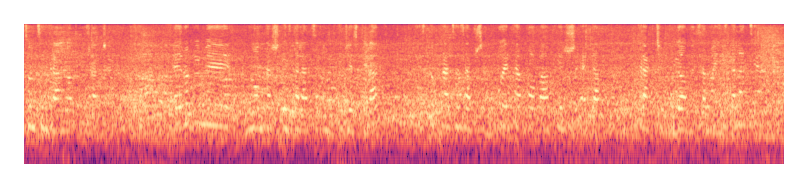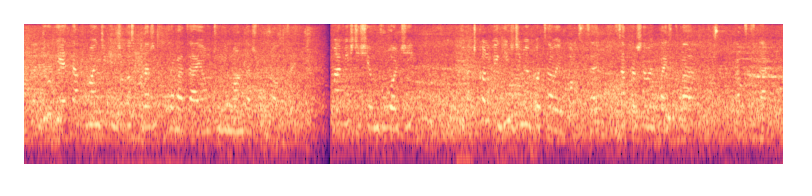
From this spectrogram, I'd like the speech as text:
firmę montującą centralne odkurzacze. Robimy montaż instalacji od 20 lat. Jest to praca zawsze dwuetapowa. Pierwszy etap w trakcie budowy sama instalacja. Drugi etap w momencie, kiedy się gospodarze wprowadzają, czyli montaż urządzeń. Ma mieści się w Łodzi, aczkolwiek jeździmy po całej Polsce. Zapraszamy Państwa do współpracy z nami.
